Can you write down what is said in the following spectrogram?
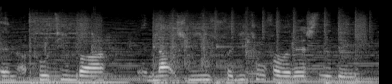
and a protein bar. And that's me finito for the rest of the day.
